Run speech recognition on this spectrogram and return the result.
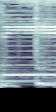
तेरी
